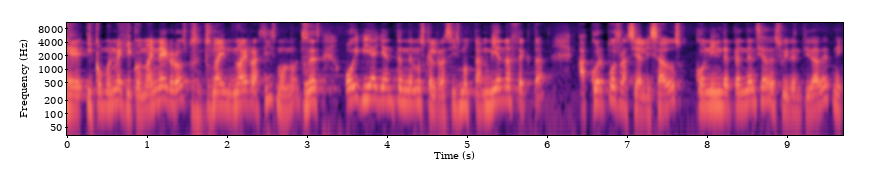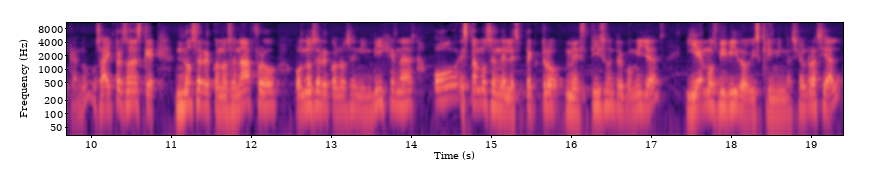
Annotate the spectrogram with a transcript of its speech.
Eh, y como en México no hay negros, pues entonces no hay, no hay racismo, ¿no? Entonces, hoy día ya entendemos que el racismo también afecta a cuerpos racializados con independencia de su identidad étnica, ¿no? O sea, hay personas que no se reconocen afro o no se reconocen indígenas o estamos en el espectro mestizo, entre comillas, y hemos vivido discriminación racial,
